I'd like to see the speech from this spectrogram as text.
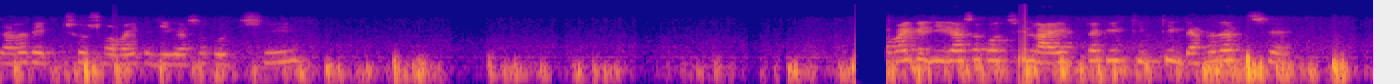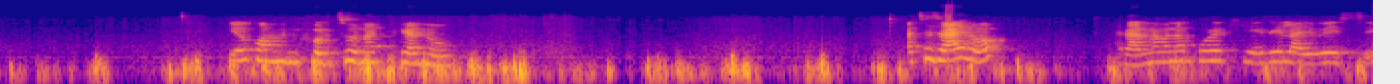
যারা দেখছ, সবাইকে জিজ্ঞাসা করছি। সবাইকে জিজ্ঞাসা করছি লাইভটা কি ঠিক ঠিক দেখা যাচ্ছে? কেউ কমেন্ট করছ না কেন? আচ্ছা যাই হোক রান্না বান্না করে খেয়ে দিয়ে লাইভে এসেছি।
